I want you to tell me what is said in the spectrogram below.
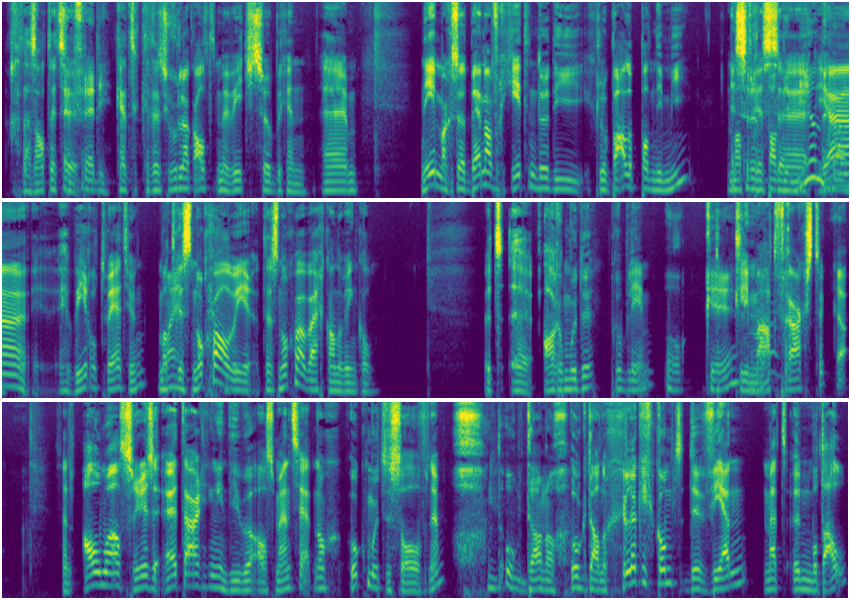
Ach, dat is altijd zo. Freddy. Ik heb, ik heb het gevoel dat ik altijd met weetjes zo begin. Ehm, nee, maar je zou het bijna vergeten door die globale pandemie. Maar er een eh, pandemie aan de Ja, eh, wereldwijd, jong. Maar Amai. er is nog wel weer, het is nog wel werk aan de winkel. Het eh, armoedeprobleem, Oké. klimaatvraagstuk. Ja. zijn allemaal serieuze uitdagingen die we als mensheid nog ook moeten solven. Hè? Ja, ook dan nog. Ook dan nog. Gelukkig komt de VN met een model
